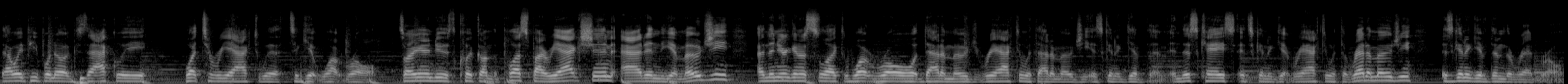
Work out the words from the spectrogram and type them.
That way people know exactly what to react with to get what role. So all you're gonna do is click on the plus by reaction, add in the emoji, and then you're gonna select what role that emoji, reacting with that emoji is gonna give them. In this case, it's gonna get reacting with the red emoji, is gonna give them the red role.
